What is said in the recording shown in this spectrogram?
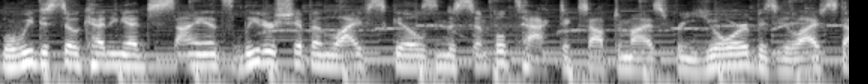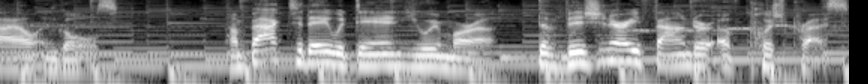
where we distill cutting edge science, leadership, and life skills into simple tactics optimized for your busy lifestyle and goals. I'm back today with Dan Uyemura, the visionary founder of Push Press,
